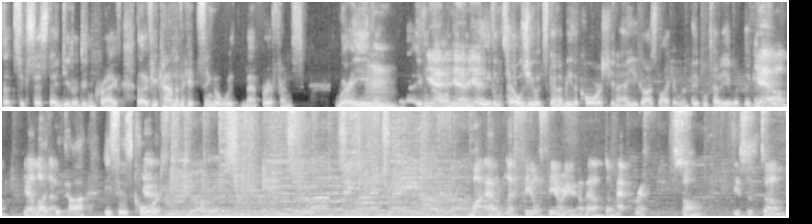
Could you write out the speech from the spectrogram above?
that success they did or didn't crave. Though, if you can't have a hit single with map reference, where he even uh, even. Yeah, Colin yeah, Newman yeah. even tells you it's going to be the chorus. You know how you guys like it when people tell you what they're going Yeah, to I'll- yeah, I love like that. guitar. He says chorus. chorus my train of thought. my out of left field theory about the Map Ref song is that um,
